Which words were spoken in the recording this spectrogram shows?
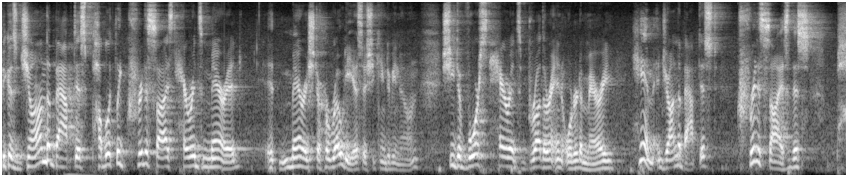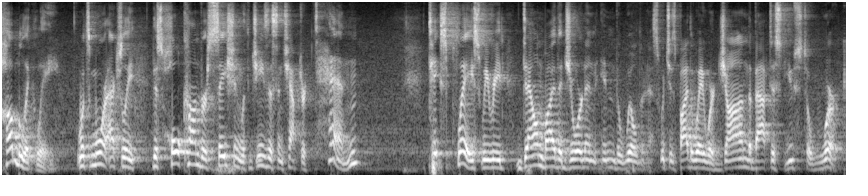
Because John the Baptist publicly criticized Herod's marriage, marriage to Herodias, as she came to be known. She divorced Herod's brother in order to marry him. And John the Baptist criticized this publicly. What's more, actually, this whole conversation with Jesus in chapter 10 takes place, we read, down by the Jordan in the wilderness, which is, by the way, where John the Baptist used to work.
